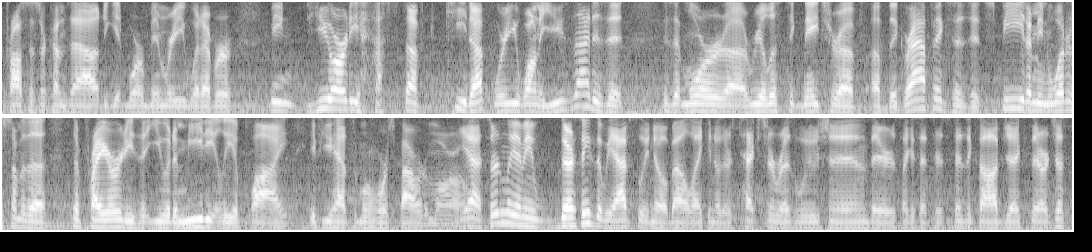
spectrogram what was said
processor comes out, you get more memory, whatever. I mean, do you already have stuff keyed up where you want to use that? Is it is it more uh, realistic nature of, of the graphics? Is it speed? I mean, what are some of the, the priorities that you would immediately apply if you had some more horsepower tomorrow? Yeah, certainly, I mean, there are things that we absolutely know about, like, you know, there's texture resolution, there's, like I said, there's physics objects, there are just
